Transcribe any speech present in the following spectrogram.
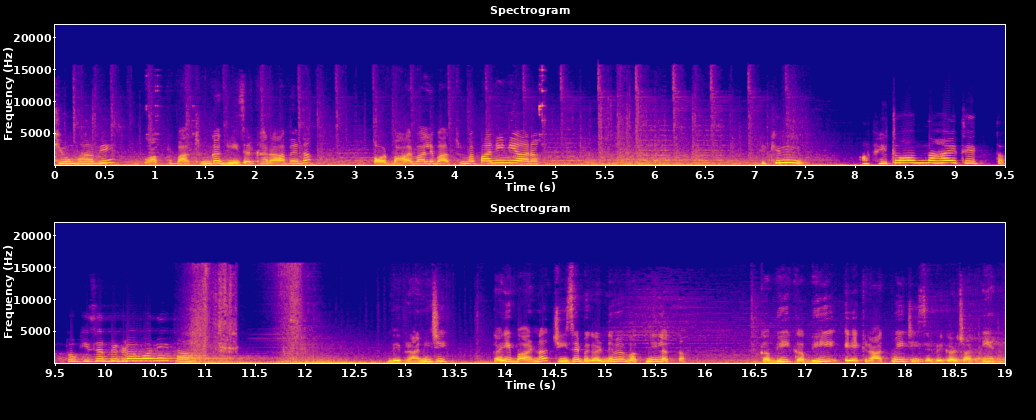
क्यों भाभी वो आपके बाथरूम का गीजर खराब है ना और बाहर वाले बाथरूम में पानी नहीं आ रहा। लेकिन अभी तो हम नहाए थे तब तो गीजर बिगड़ा हुआ नहीं था। देवरानी जी कई बार ना चीज़ें बिगड़ने में वक्त नहीं लगता। कभी कभी एक रात में ही चीज़ें बिगड़ जाती हैं।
